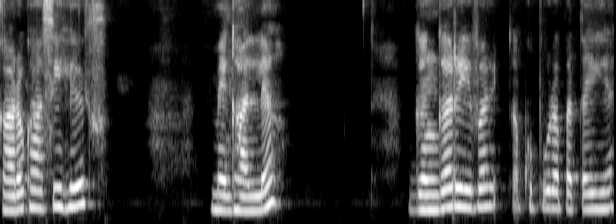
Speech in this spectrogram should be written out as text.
गारो खासी हिल्स मेघालय, गंगा रिवर आपको पूरा पता ही है।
